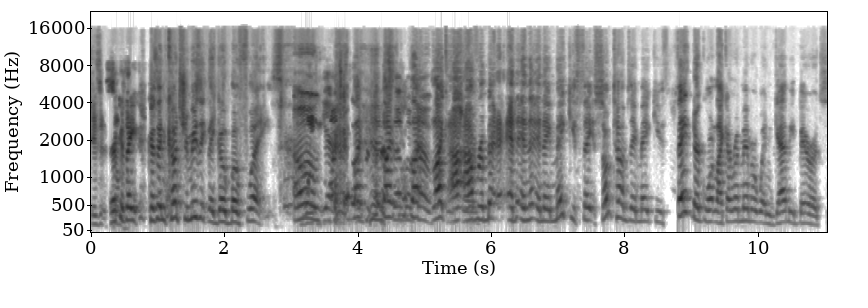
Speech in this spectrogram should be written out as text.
Is it Because they because in country music they go both ways. Oh Like- yeah. like like Some like, like for I, I remember and, and and they make you think sometimes they make you think they're going like I remember when Gabby Barrett's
